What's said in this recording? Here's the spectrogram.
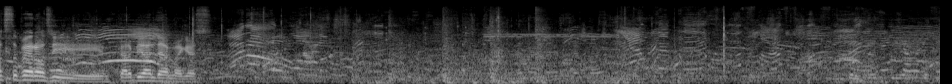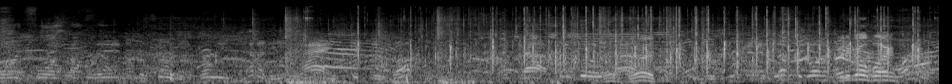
What's the penalty? Gotta be on them, I guess. Good. Way to go, boy.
